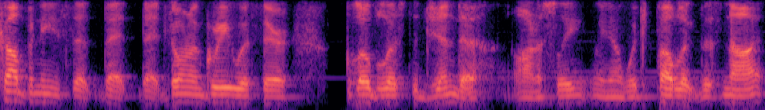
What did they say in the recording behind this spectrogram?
companies that that that don't agree with their globalist agenda, honestly, you know, which Publix does not.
